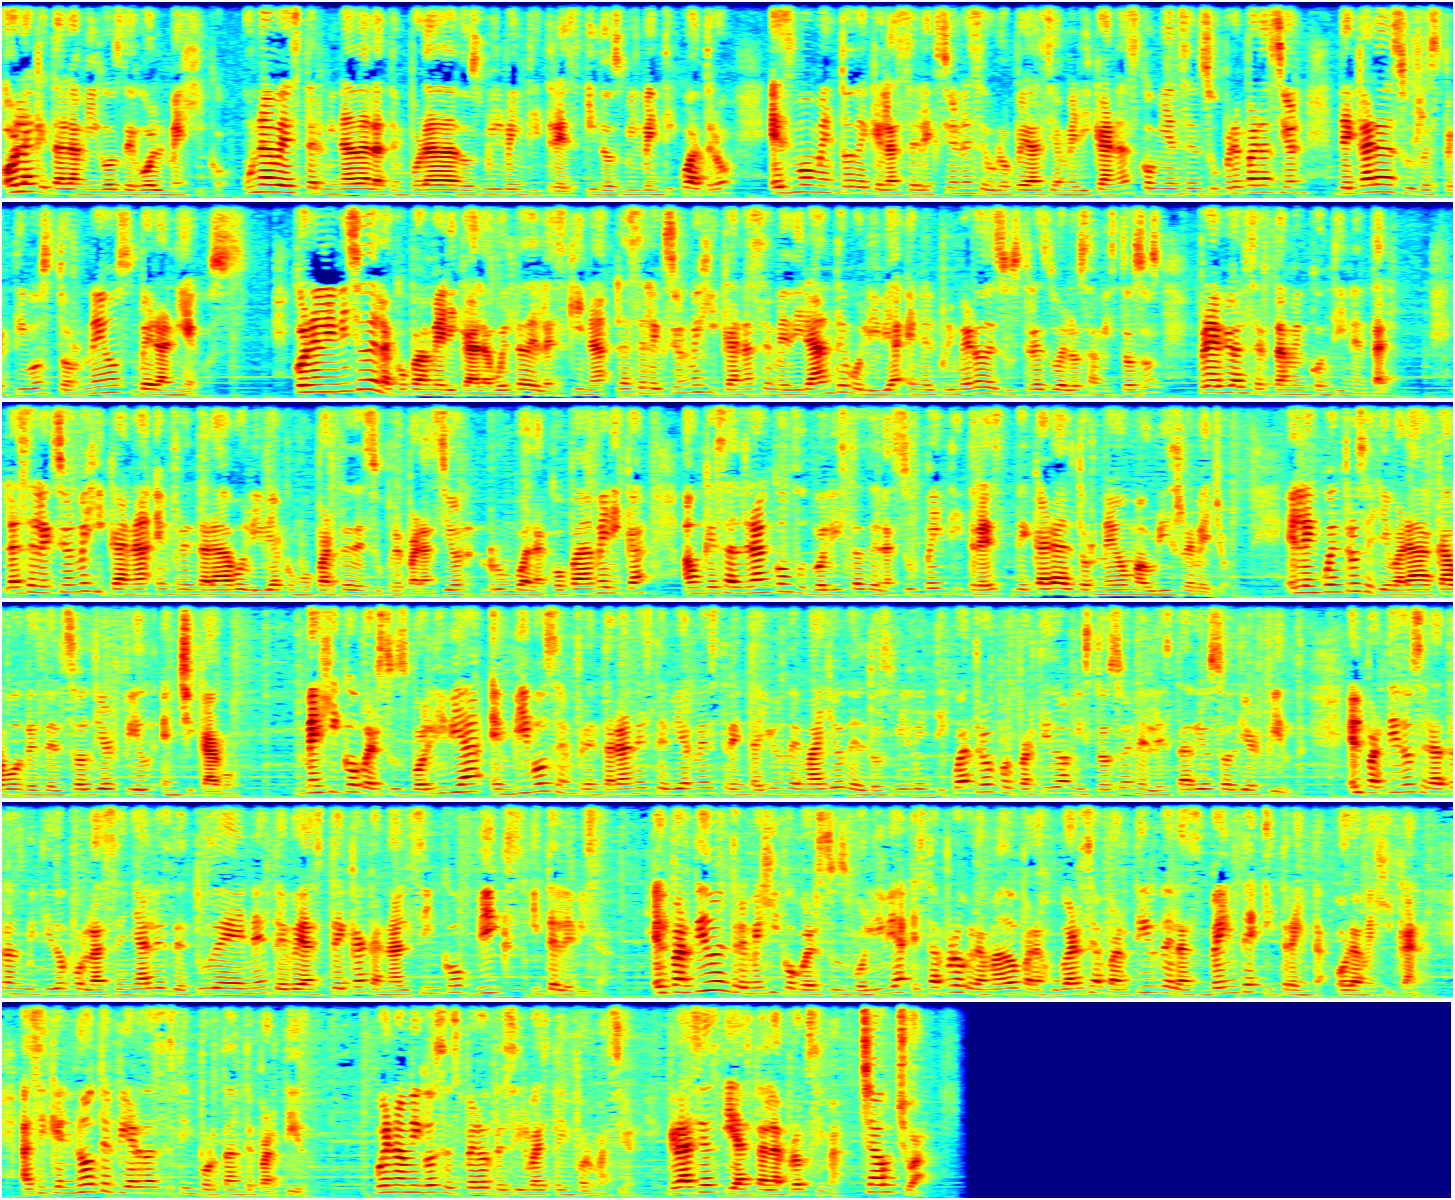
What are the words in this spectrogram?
Hola, ¿qué tal amigos de Gol México? Una vez terminada la temporada 2023 y 2024, es momento de que las selecciones europeas y americanas comiencen su preparación de cara a sus respectivos torneos veraniegos. Con el inicio de la Copa América a la vuelta de la esquina, la selección mexicana se medirá ante Bolivia en el primero de sus tres duelos amistosos previo al certamen continental. La selección mexicana enfrentará a Bolivia como parte de su preparación rumbo a la Copa América, aunque saldrán con futbolistas de la Sub-23 de cara al torneo Maurice Rebello. El encuentro se llevará a cabo desde el Soldier Field en Chicago. México versus Bolivia en vivo se enfrentarán este viernes 31 de mayo del 2024 por partido amistoso en el estadio Soldier Field. El partido será transmitido por las señales de TUDN, TV Azteca, Canal 5, VIX y Televisa. El partido entre México versus Bolivia está programado para jugarse a partir de las 20 y 30 hora mexicana, así que no te pierdas este importante partido. Bueno amigos, espero te sirva esta información. Gracias y hasta la próxima. Chau chua.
